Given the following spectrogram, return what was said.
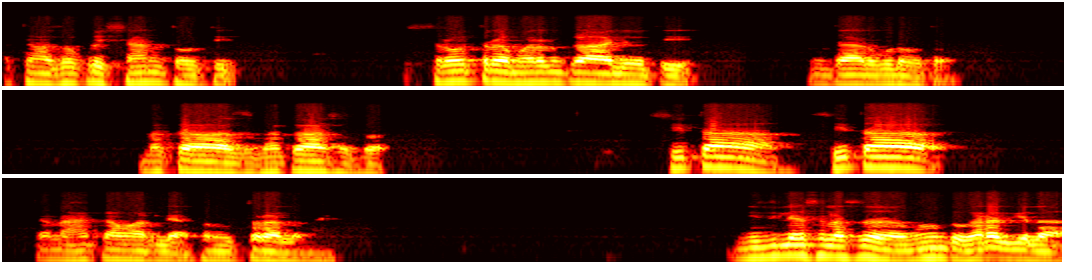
तेव्हा झोपडी शांत होती. सर्वत्र मरणकाळ आली होती. दार उघड होतं. भकास भकास होत. सीता सीता! त्यांना हाका मारल्या. पण उत्तर आलं नाही. निजली असेल असं म्हणून तो घरात गेला.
